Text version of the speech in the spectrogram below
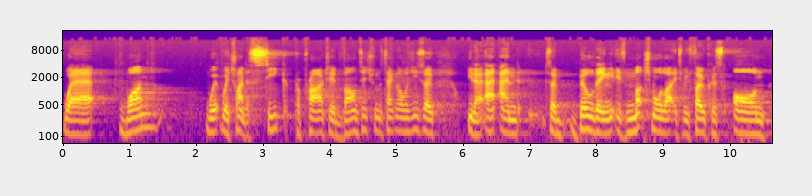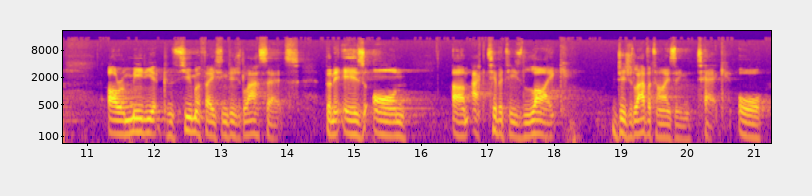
where, one, we're, we're trying to seek proprietary advantage from the technology. So you know, and so building is much more likely to be focused on our immediate consumer-facing digital assets than it is on um, activities like digital advertising tech or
